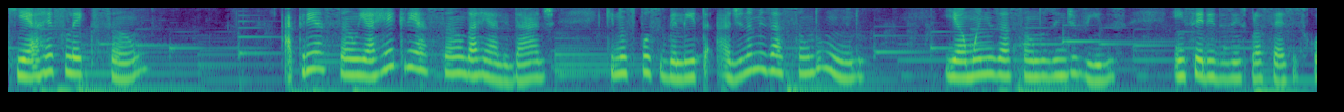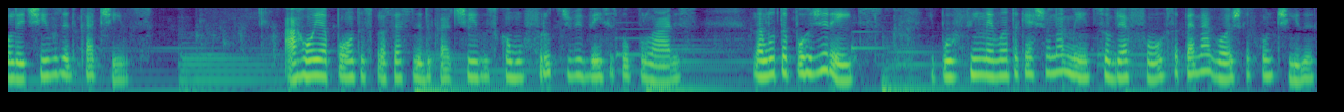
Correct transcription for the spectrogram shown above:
que é a reflexão, a criação e a recriação da realidade que nos possibilita a dinamização do mundo e a humanização dos indivíduos inseridos em processos coletivos educativos. Arroio aponta os processos educativos como fruto de vivências populares na luta por direitos e, por fim, levanta questionamentos sobre a força pedagógica contida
